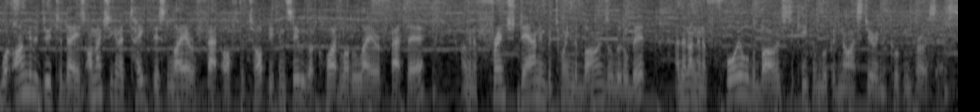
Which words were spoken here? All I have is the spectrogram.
What I'm going to do today is I'm actually going to take this layer of fat off the top. You can see we've got quite a lot of layer of fat there. I'm going to French down in between the bones a little bit, and then I'm going to foil the bones to keep them looking nice during the cooking process.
